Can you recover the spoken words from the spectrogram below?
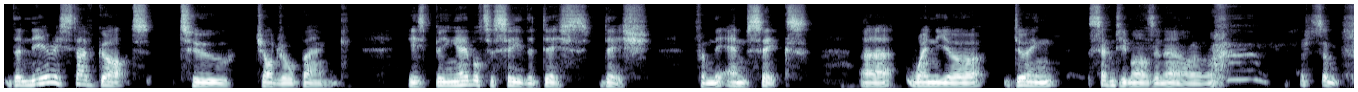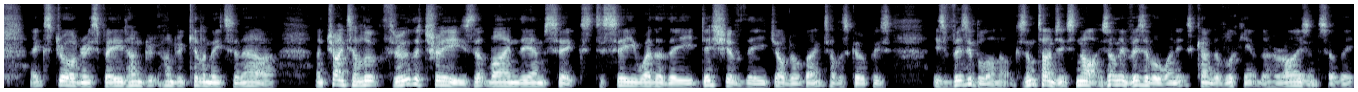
the nearest I've got to Jodrell Bank is being able to see the dish, dish from the M6 uh, when you're doing 70 miles an hour some extraordinary speed, 100, 100 kilometers an hour, and trying to look through the trees that line the M6 to see whether the dish of the Jodrell Bank telescope is, is visible or not. Because sometimes it's not. It's only visible when it's kind of looking at the horizon. So the,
